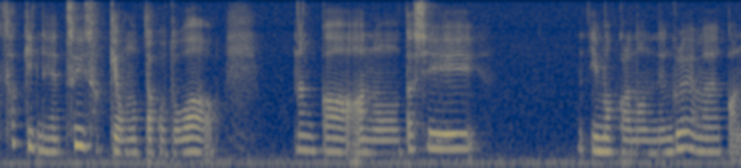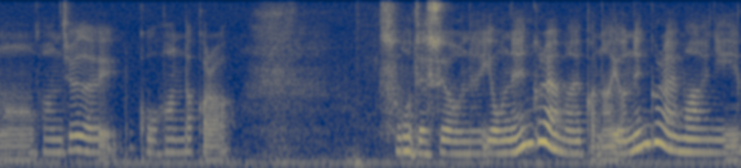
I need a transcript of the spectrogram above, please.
さっきねついさっき思ったことはなんかあの私今から何年ぐらい前かな30代後半だからそうですよね。4年ぐらい前かな。4年ぐらい前に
